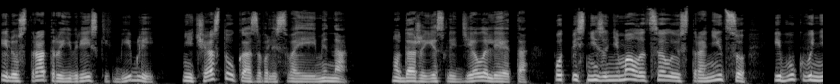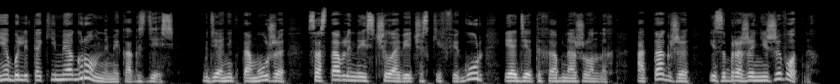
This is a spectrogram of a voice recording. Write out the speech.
Иллюстраторы еврейских библий не часто указывали свои имена, но даже если делали это, подпись не занимала целую страницу, и буквы не были такими огромными, как здесь, где они к тому же составлены из человеческих фигур и одетых и обнаженных, а также изображений животных.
